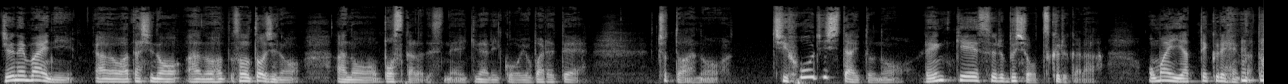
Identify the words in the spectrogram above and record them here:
10年前に、あの、私の、あの、その当時の、あの、ボスからですね、いきなりこう呼ばれて、ちょっとあの、地方自治体との連携する部署を作るから、お前やってくれへんかと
